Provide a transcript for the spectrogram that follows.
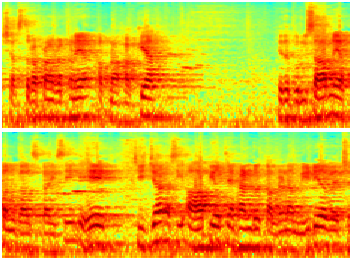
ਸ਼ਸਤਰ ਆਪਣਾ ਰੱਖਣੇ ਆ, ਆਪਣਾ ਹੱਕ ਆ। ਇਹ ਤਾਂ ਗੁਰੂ ਸਾਹਿਬ ਨੇ ਆਪਾਂ ਨੂੰ ਗੱਲ ਸਿਖਾਈ ਸੀ, ਇਹ ਚੀਜ਼ਾਂ ਅਸੀਂ ਆਪ ਹੀ ਉੱਥੇ ਹੈਂਡਲ ਕਰ ਲੈਣਾ ਮੀਡੀਆ ਵਿੱਚ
